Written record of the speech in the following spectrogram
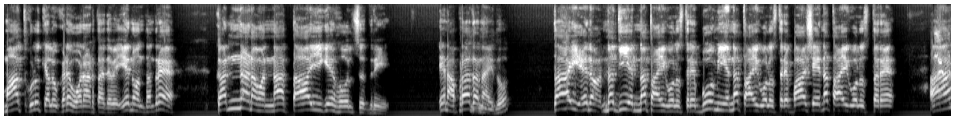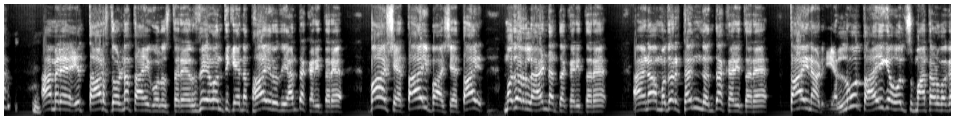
ಮಾತುಗಳು ಕೆಲವು ಕಡೆ ಓಡಾಡ್ತಾ ಇದಾವೆ. ಏನು ಅಂತಂದ್ರೆ ಕನ್ನಡವನ್ನ ತಾಯಿಗೆ ಹೋಲಿಸಿದ್ರಿ. ಏನ್ ಅಪರಾಧನ ಇದು? ತಾಯಿ ಏನೋ ನದಿಯನ್ನ ತಾಯಿಗೆ ಹೋಲಿಸ್ತಾರೆ ಭೂಮಿಯನ್ನ ತಾಯಿಗೆ ಹೋಲಿಸ್ತಾರೆ ಭಾಷೆಯನ್ನ ತಾಯಿಗೆ ಹೋಲಿಸ್ತಾರೆ ಆ? ಆಮೇಲೆ ತಾಡ್ಸ್ದೋಡ್ನ ತಾಯಿಗೆ ಹೋಲಿಸ್ತಾರೆ ಹೃದಯವಂತಿಕೆಯನ್ನ ತಾಯಿ ಹೃದಯ ಅಂತ ಕರೀತಾರೆ. ಭಾಷೆ ತಾಯಿ ಭಾಷೆ ತಾಯಿ ಮದರ್ ಲ್ಯಾಂಡ್ ಅಂತ ಕರೀತಾರೆ. ಏನೋ ಮದರ್ ಟಂಗ್ ಅಂತ ಕರೀತಾರೆ. ತಾಯಿನಾಡು ಎಲ್ಲವೂ ತಾಯಿಗೆ ಹೋಲಿಸಿ ಮಾತಾಡುವಾಗ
